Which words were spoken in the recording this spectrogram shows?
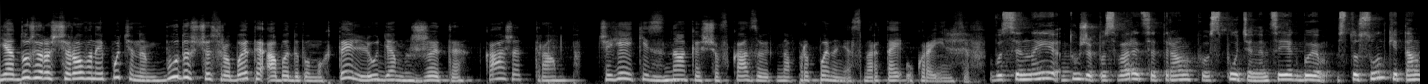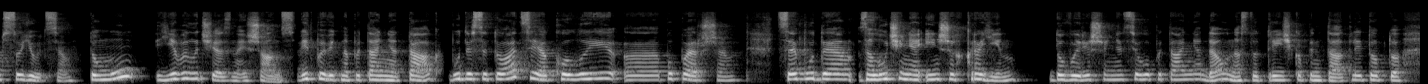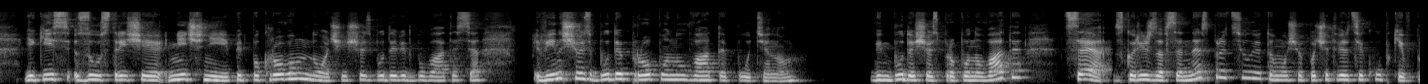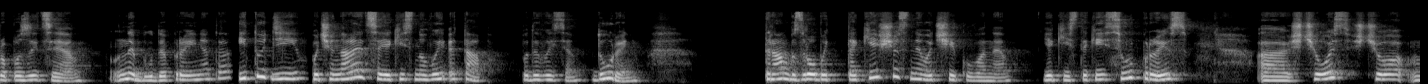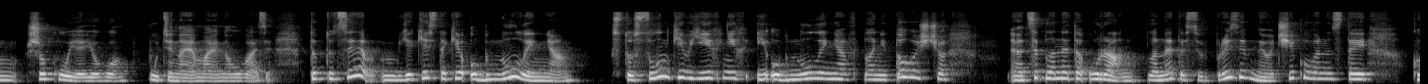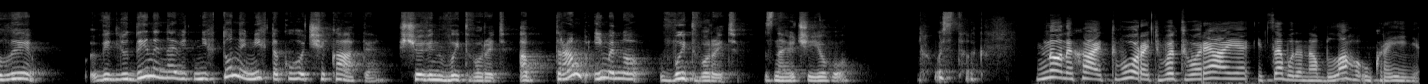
Я дуже розчарований Путіним. Буду щось робити, аби допомогти людям жити, каже Трамп. Чи є якісь знаки, що вказують на припинення смертей українців? Восени дуже посвариться Трамп з Путіним. Це якби стосунки там псуються. Тому є величезний шанс. Відповідь на питання так буде ситуація, коли, е, по-перше, це буде залучення інших країн. До вирішення цього питання, да, у нас тут трічка Пентаклі, тобто якісь зустрічі нічні під покровом ночі щось буде відбуватися. Він щось буде пропонувати Путіну. Він буде щось пропонувати. Це, скоріш за все, не спрацює, тому що по четвірці кубків пропозиція не буде прийнята. І тоді починається якийсь новий етап. Подивися, дурень. Трамп зробить таке щось неочікуване, якийсь такий сюрприз, щось, що шокує його, Путіна я маю на увазі. Тобто, це якесь таке обнулення стосунків їхніх і обнулення в плані того, що е, це планета Уран, планета сюрпризів, неочікуваностей, коли від людини навіть ніхто не міг такого чекати, що він витворить. А Трамп іменно витворить, знаючи його. Ось так. Ну, нехай творить, витворяє, і це буде на благо Україні.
